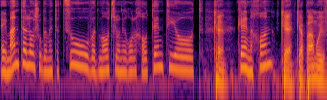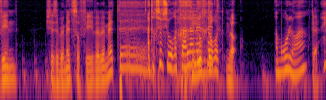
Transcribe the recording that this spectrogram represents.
האמנת לו שהוא באמת עצוב, הדמעות שלו נראו לך אותנטיות. כן, כן, נכון? כן, כי הפעם הוא הבין שזה באמת סופי, ובאמת... אה, אתה חושב שהוא רצה חילוף ללכת? דורות. לא, אמרו לו, אה? כן.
